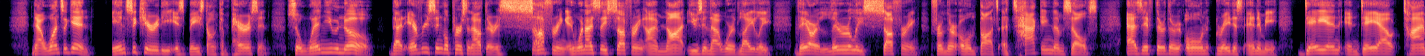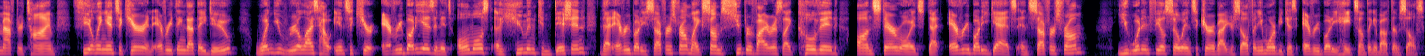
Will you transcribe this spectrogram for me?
Now, once again, insecurity is based on comparison. So when you know that every single person out there is suffering. And when I say suffering, I'm not using that word lightly. They are literally suffering from their own thoughts, attacking themselves as if they're their own greatest enemy, day in and day out, time after time, feeling insecure in everything that they do when you realize how insecure everybody is and it's almost a human condition that everybody suffers from, like some super virus like COVID on steroids that everybody gets and suffers from, you wouldn't feel so insecure about yourself anymore because everybody hates something about themselves.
